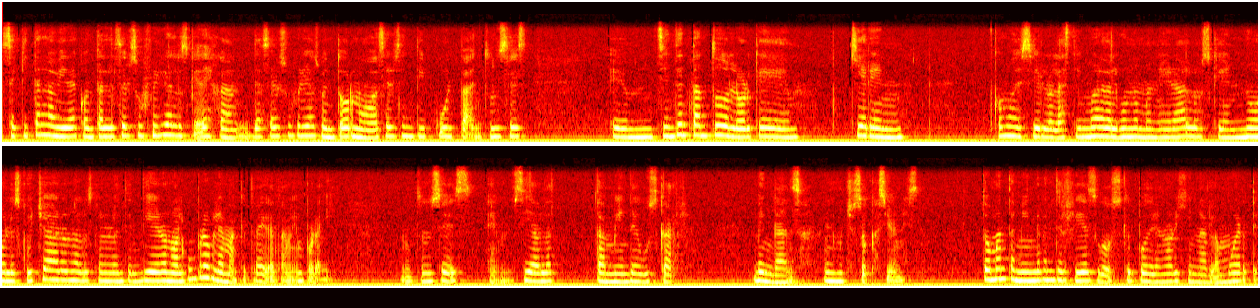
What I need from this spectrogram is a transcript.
se quitan la vida con tal de hacer sufrir a los que dejan, de hacer sufrir a su entorno, de hacer sentir culpa. Entonces em, sienten tanto dolor que quieren, ¿cómo decirlo?, lastimar de alguna manera a los que no lo escucharon, a los que no lo entendieron, o algún problema que traiga también por ahí. Entonces eh, sí habla también de buscar venganza en muchas ocasiones. Toman también grandes riesgos que podrían originar la muerte.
